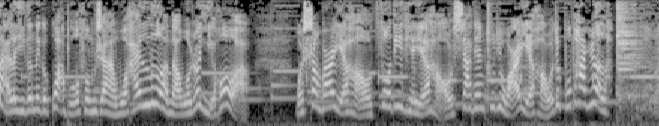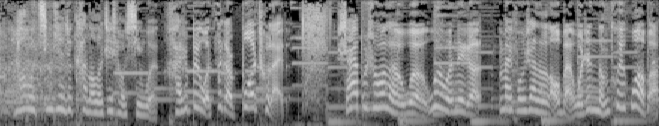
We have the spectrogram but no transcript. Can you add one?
买了一个那个挂脖风扇，我还乐呢。我说以后啊，我上班也好，坐地铁也好，夏天出去玩也好，我就不怕热了。然后我今天就看到了这条新闻，还是被我自个儿播出来的。啥也不说了，我问问那个卖风扇的老板，我这能退货吧？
